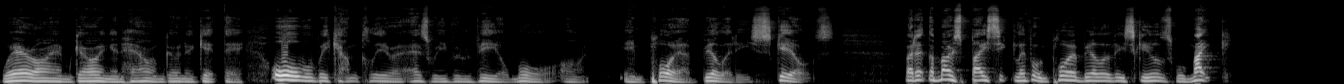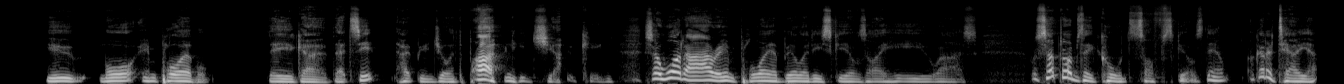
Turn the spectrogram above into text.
where I am going, and how I'm going to get there. All will become clearer as we reveal more on employability skills. But at the most basic level, employability skills will make you more employable. There you go. That's it. Hope you enjoyed the only joking. So, what are employability skills? I hear you ask. Well, sometimes they're called soft skills. Now, I've got to tell you,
